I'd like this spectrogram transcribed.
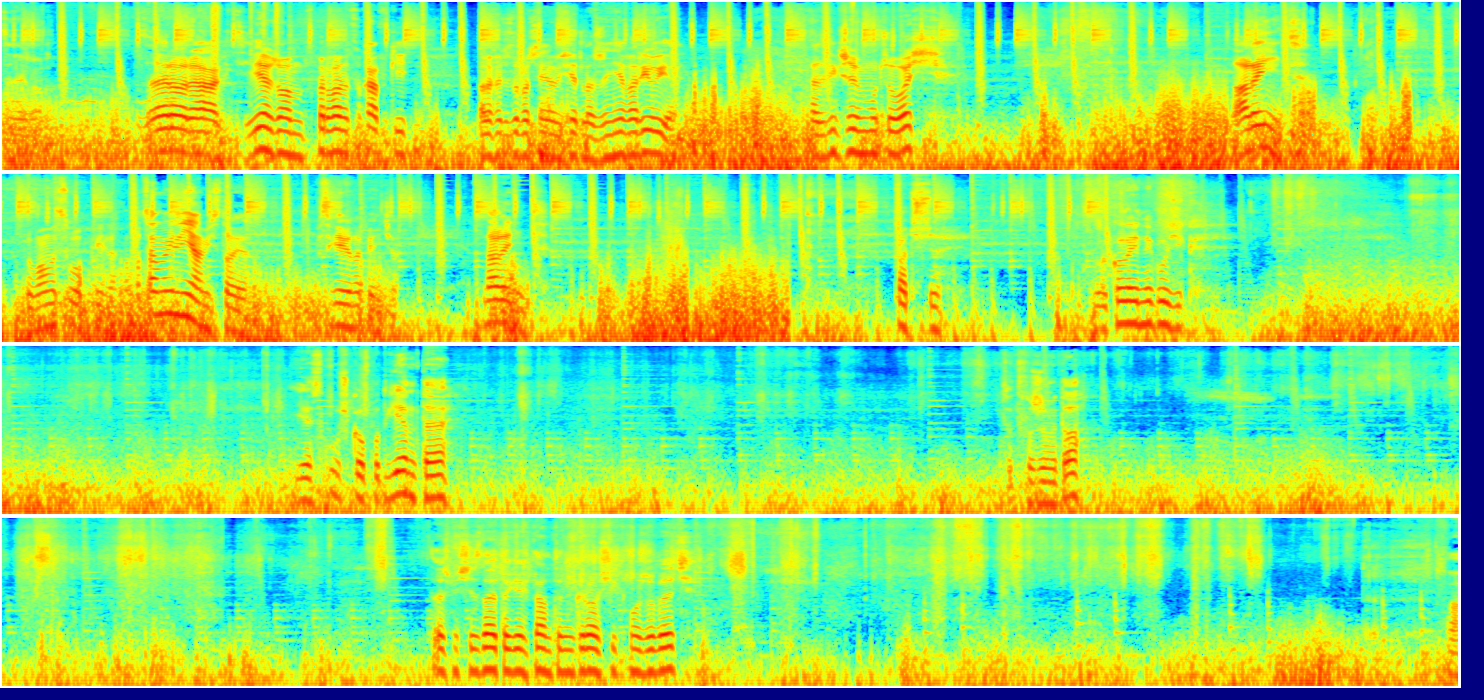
Zero. Zero reakcji. Wiem, że mam sparowane słuchawki, ale choć zobaczenie wyświetla, że nie wariuje. A zwiększymy mu czułość. Dalej nic. Tu mamy słup ile? No pod samymi liniami stoję. Wysokiego napięcia. Dalej nic. Patrzcie. No, kolejny guzik. Jest łóżko podgięte. Co tworzymy to? Też mi się zdaje tak jak tamten grosik może być.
